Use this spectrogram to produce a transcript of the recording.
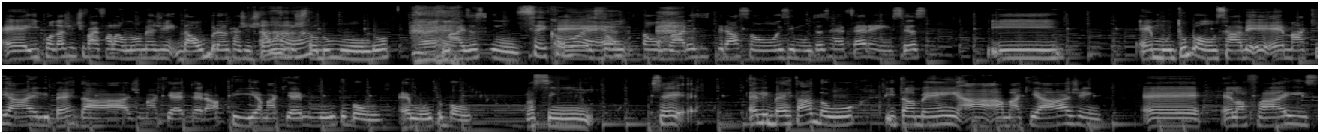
É, e quando a gente vai falar o nome, a gente dá o branco, a gente não Aham. lembra de todo mundo. É. Mas assim, Sei como é, é. São, são várias inspirações e muitas referências. E é muito bom, sabe? É, é maquiar, é liberdade, maquiar é terapia, maquiar é muito bom. É muito bom. Assim, você é libertador e também a, a maquiagem é, ela faz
